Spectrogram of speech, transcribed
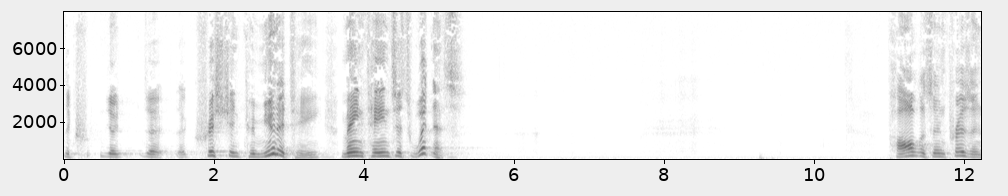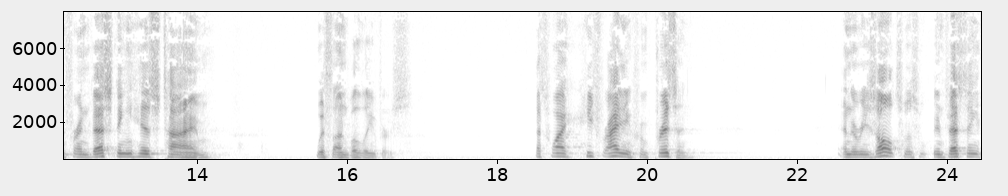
the, the, the, the Christian community maintains its witness. Paul was in prison for investing his time with unbelievers. That's why he's writing from prison. And the results was investing.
